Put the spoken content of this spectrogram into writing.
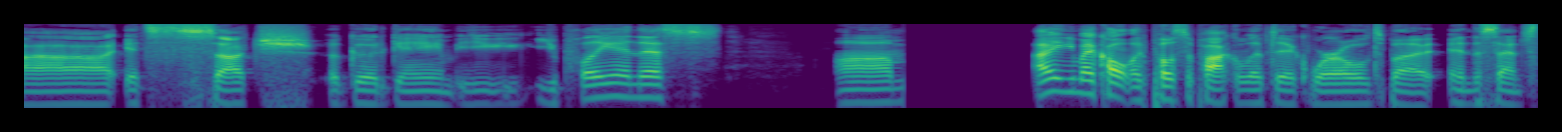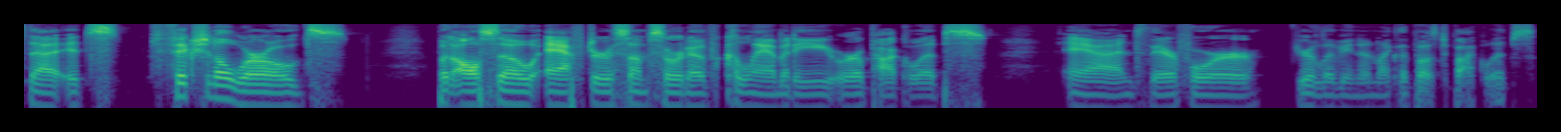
Uh, it's such a good game. You you play in this, um, I you might call it like post-apocalyptic world, but in the sense that it's fictional worlds, but also after some sort of calamity or apocalypse, and therefore you're living in like the post-apocalypse.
